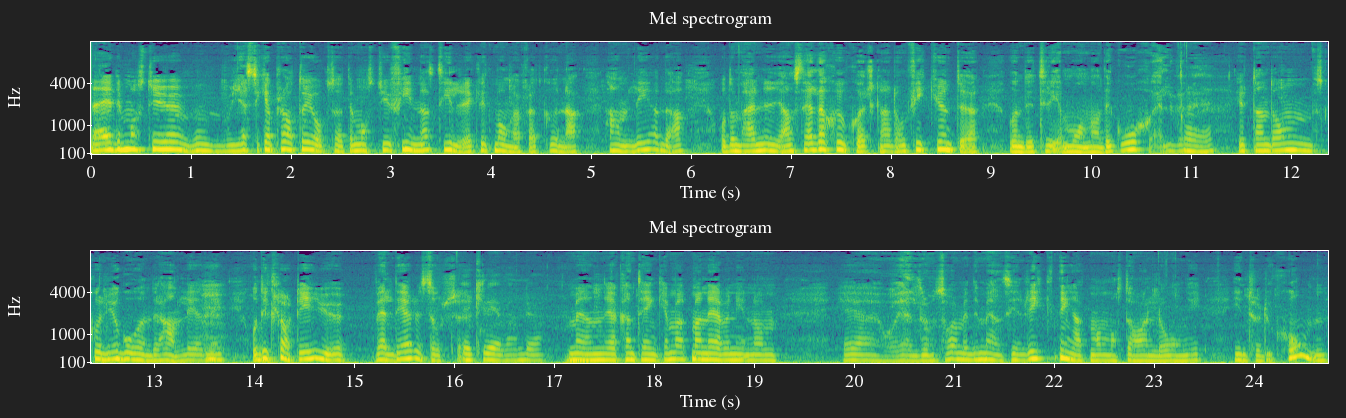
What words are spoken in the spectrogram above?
Nej, det måste ju, Jessica pratar ju också att det måste ju finnas tillräckligt många för att kunna handleda. Och de här nyanställda sjuksköterskorna, de fick ju inte under tre månader gå själv. Nej. Utan de skulle ju gå under handledning. Och det är klart, det är ju väldiga resurser. Det är krävande. Men jag kan tänka mig att man även inom och äldreomsorg med demensinriktning att man måste ha en lång introduktion.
